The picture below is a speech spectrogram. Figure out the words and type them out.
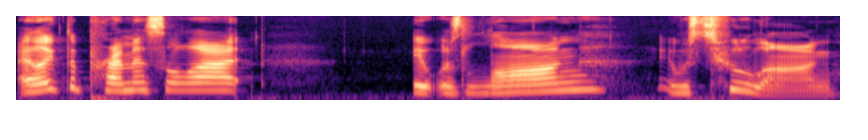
I like the premise a lot. It was long. It was too long.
